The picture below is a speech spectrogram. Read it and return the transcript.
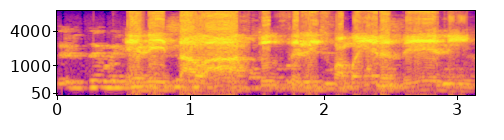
ele tá lá, todo feliz com a banheira dele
